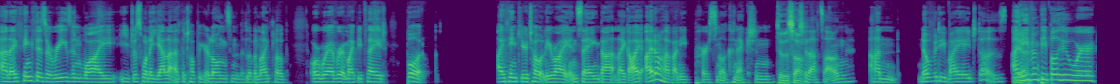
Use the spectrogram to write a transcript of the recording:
and I think there's a reason why you just want to yell it at the top of your lungs in the middle of a nightclub or wherever it might be played. But I think you're totally right in saying that. Like I I don't have any personal connection To the song. to that song, and nobody my age does, and Yeah. even people who were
